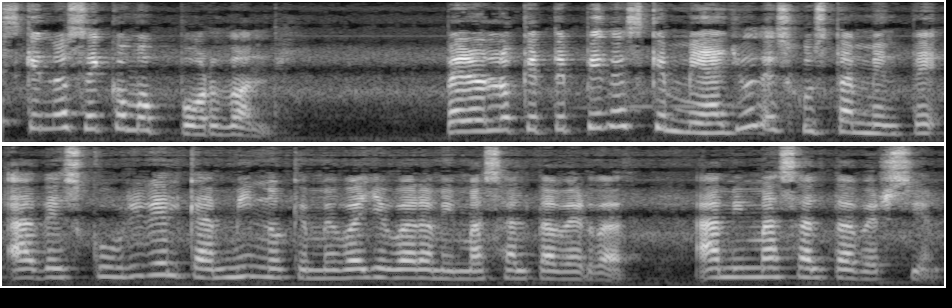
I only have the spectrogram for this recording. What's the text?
es que no sé cómo por dónde. Pero lo que te pido es que me ayudes justamente a descubrir el camino que me va a llevar a mi más alta verdad, a mi más alta versión.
